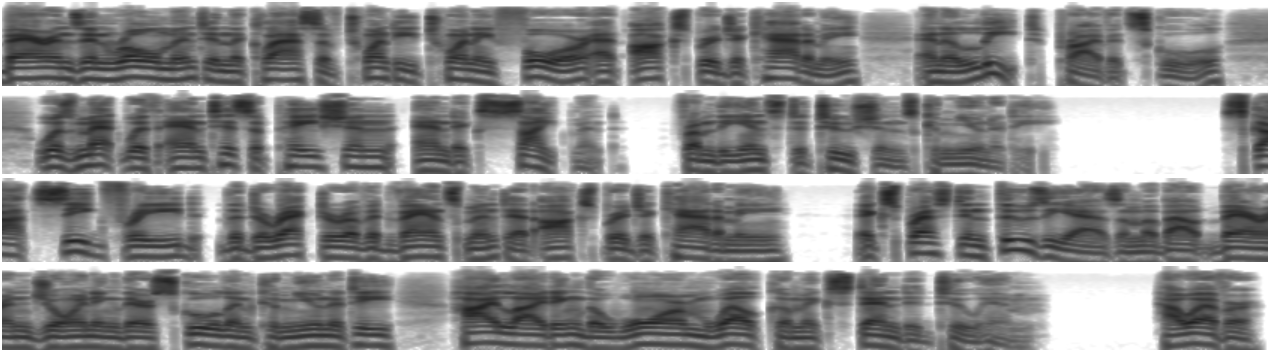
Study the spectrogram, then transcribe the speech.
Barron's enrollment in the class of 2024 at Oxbridge Academy, an elite private school, was met with anticipation and excitement from the institution's community. Scott Siegfried, the director of advancement at Oxbridge Academy, expressed enthusiasm about Barron joining their school and community, highlighting the warm welcome extended to him. However,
